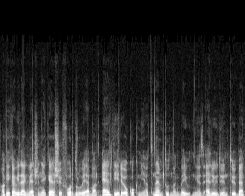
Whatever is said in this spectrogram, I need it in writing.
akik a világversenyek első fordulójában eltérő okok miatt nem tudnak bejutni az elődöntőbe.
